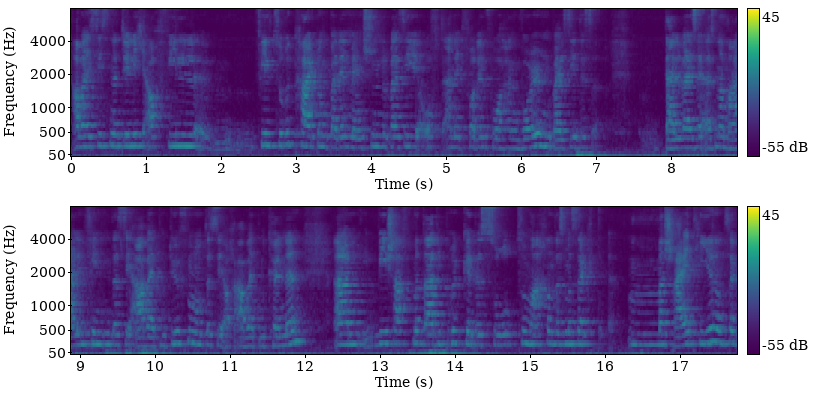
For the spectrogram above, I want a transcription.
aber es ist natürlich auch viel, viel Zurückhaltung bei den Menschen, weil sie oft auch nicht vor den Vorhang wollen, weil sie das teilweise als normal empfinden, dass sie arbeiten dürfen und dass sie auch arbeiten können. Ähm, wie schafft man da die Brücke, das so zu machen, dass man sagt, man schreit hier und sagt,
